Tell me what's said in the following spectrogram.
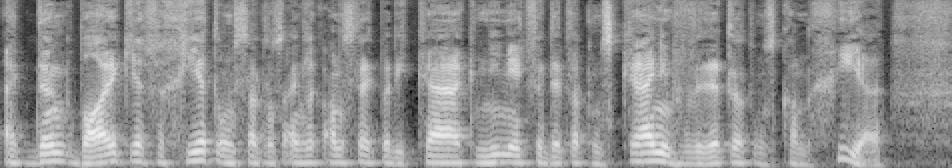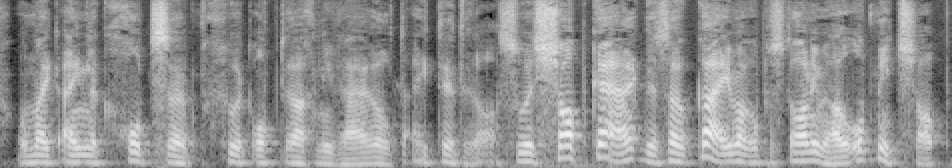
Ek dink baie keer vergeet ons dat ons eintlik aansluit by die kerk nie net vir dit wat ons kry nie, maar vir dit wat ons kan gee om uiteindelik God se groot opdrag in die wêreld uit te dra. So 'n shop kerk, dis oukei, okay, maar op 'n stadium hou op met shop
